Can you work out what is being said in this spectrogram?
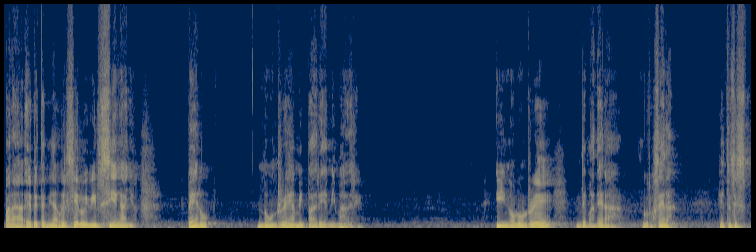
para eh, determinado el cielo vivir 100 años, pero no honré a mi padre y a mi madre. Y no lo honré de manera grosera. Entonces,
